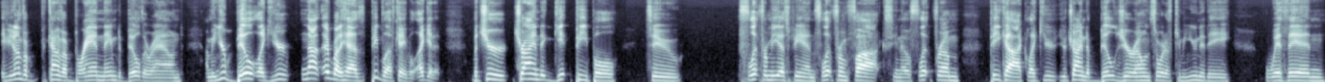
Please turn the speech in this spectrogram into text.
If you don't have a kind of a brand name to build around, I mean, you're built like you're not everybody has people have cable. I get it, but you're trying to get people to flip from ESPN, flip from Fox, you know, flip from Peacock. Like you're you're trying to build your own sort of community within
